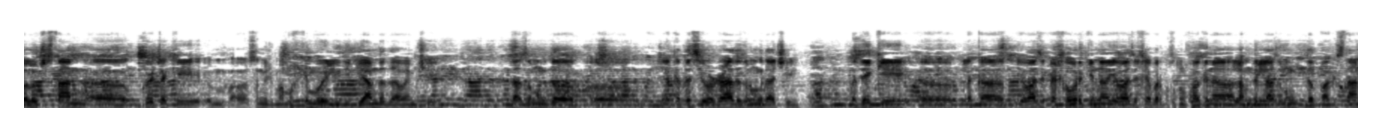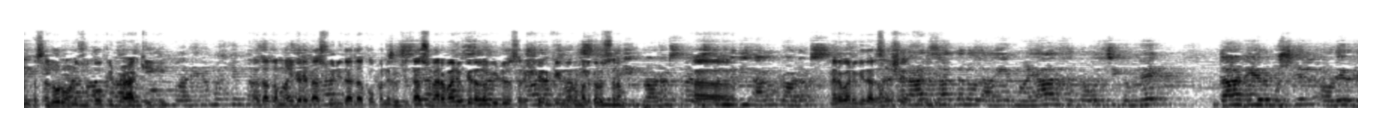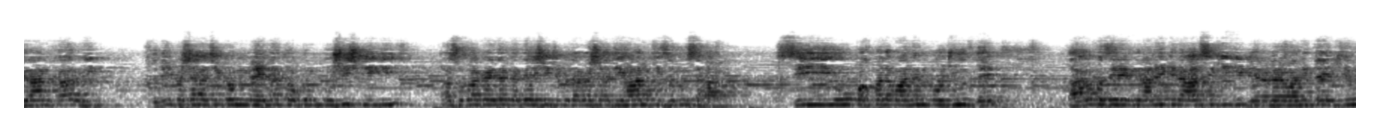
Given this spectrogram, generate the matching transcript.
بلوچستان کوټه کې څنګه چې ما مخکې ویلي دي بیا هم دا وایم چې دا زموږ د لکه داسې وړرا ده زموږ دا چې په دې کې لکه یوازې په خبر کې نه یوازې خیبر پښتونخوا کې نه الحمدلله زموږ د پاکستان په څلورو صوبو کې ډرا کیږي او دا ملګری تاسو نه دا د کوپنې روټي تاسو مهرباني وکړئ دا ویډیو سره شیر کړئ نور ملګرو سره مهرباني وکړئ دا سره شیر کړئ دا ډیر مشکل او ډیر ګران کار وي د دې په شا چې کوم مهنت او کوم کوشش کیږي تاسو باقاعده کتای شئ چې په دغه شادي حال کې زموږ سره سی ای او په خپل باندې موجود دی دا هغه په زیر انګراني کې د هر څه کیږي ډیره مهرباني ثانک یو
